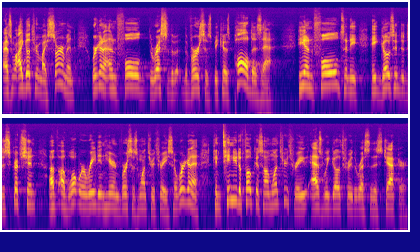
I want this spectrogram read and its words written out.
as I go through my sermon, we're going to unfold the rest of the, the verses because Paul does that. He unfolds and he, he goes into description of, of what we're reading here in verses 1 through 3. So we're going to continue to focus on 1 through 3 as we go through the rest of this chapter.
